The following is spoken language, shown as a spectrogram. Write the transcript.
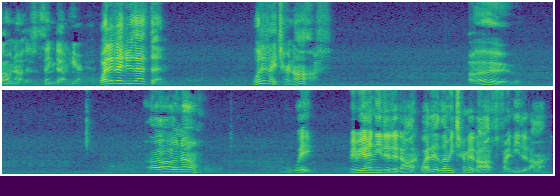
Oh, no. There's a thing down here. Why did I do that then? What did I turn off? Oh. Oh, no. Wait. Maybe I needed it on. Why did it let me turn it off if I need it on?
